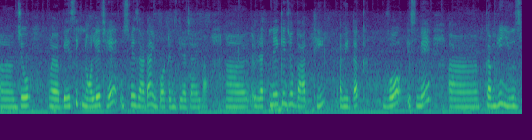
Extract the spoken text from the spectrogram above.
जो बेसिक नॉलेज है, उसमें ज़्यादा इम्पोर्टेंस दिया जाएगा। रटने की जो बात थी अभी तक, वो इसमें कम ही यूज़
